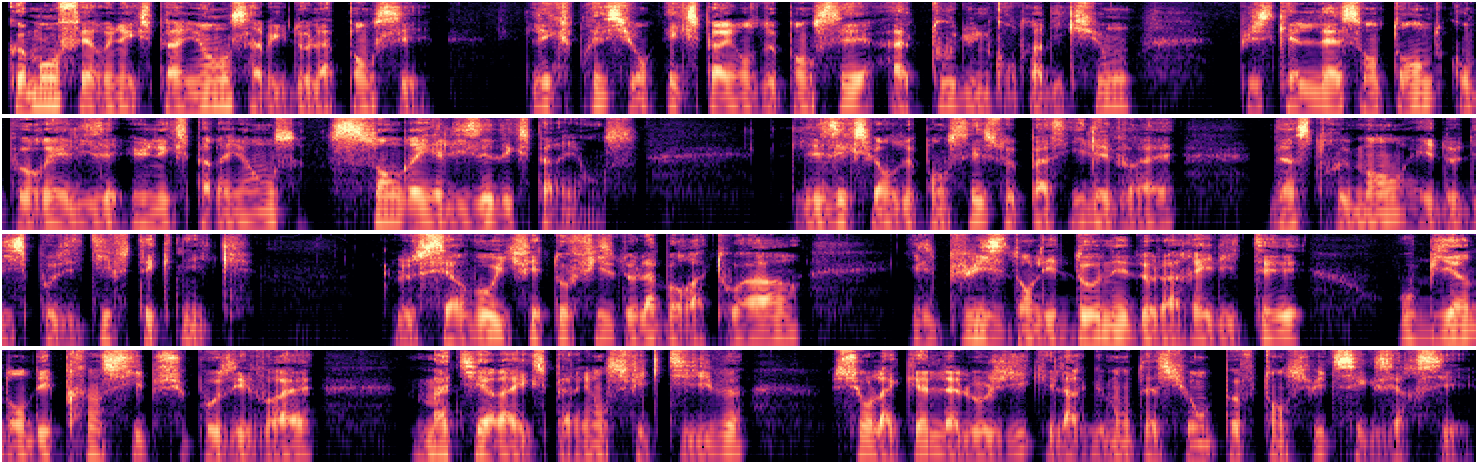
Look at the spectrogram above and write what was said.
Comment faire une expérience avec de la pensée? L'expression expérience de pensée a tout d'une contradiction, puisqu'elle laisse entendre qu'on peut réaliser une expérience sans réaliser d'expérience. Les expériences de pensée se passent, il est vrai, d'instruments et de dispositifs techniques. Le cerveau y fait office de laboratoire, il puise dans les données de la réalité ou bien dans des principes supposés vrais, matière à expérience fictive, sur laquelle la logique et l'argumentation peuvent ensuite s'exercer.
